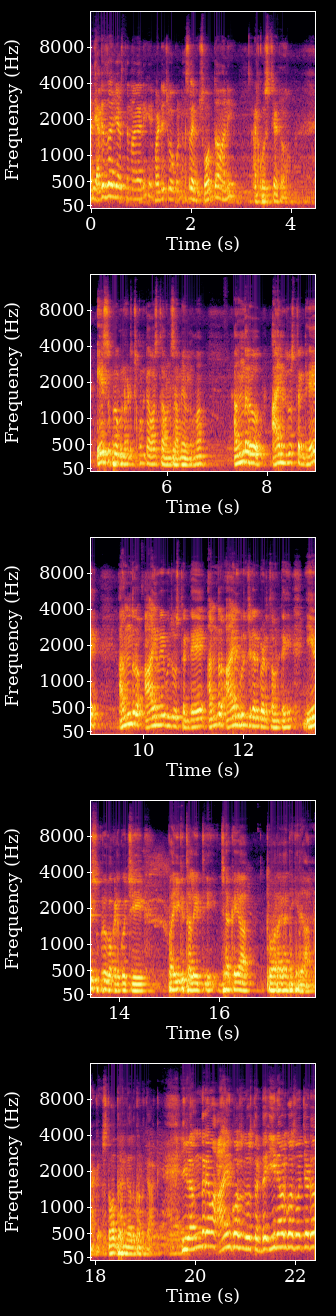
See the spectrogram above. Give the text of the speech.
అని ఎగజాలు చేస్తున్నా కానీ పట్టించుకోకుండా అసలు ఆయన చూద్దామని అక్కడికి వస్తాడు. యేసు ప్రభు నడుచుకుంటా వస్తా ఉన్న సమయంలో అందరూ ఆయన చూస్తుంటే అందరూ ఆయన వైపు చూస్తుంటే అందరూ ఆయన గురించి కనిపెడతా ఉంటే యేసుప్రభు అక్కడికి వచ్చి పైకి తలెత్తి జకయ త్వరగా దిగిరా అన్నాడు. స్తోత్రం కలుగునుగా వీళ్ళందరేమో ఆయన కోసం చూస్తుంటే ఈయన ఎవరి కోసం వచ్చాడు?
